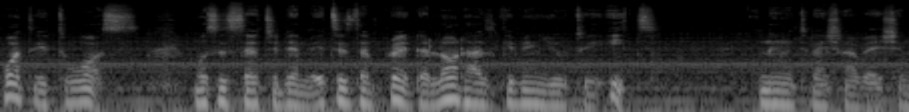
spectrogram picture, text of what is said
what it was. Moses said to them, It is the bread the Lord has given you to eat. New International Version.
